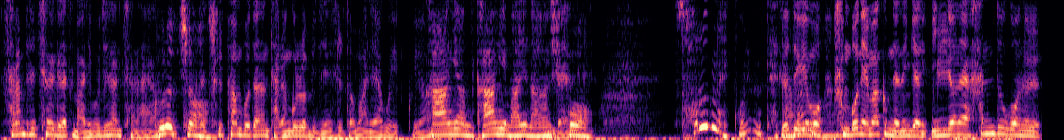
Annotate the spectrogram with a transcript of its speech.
사람들이 책을 그렇게 많이 보진 않잖아요. 그렇죠. 출판보다는 다른 걸로 비즈니스를 더 많이 하고 있고요. 강연, 강의 많이 나가시고. 네. 서른 몇 권이면 대단하네. 그래도 이게 뭐 한 번에 만큼 내는 게 아니고 1년에 한두 권을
